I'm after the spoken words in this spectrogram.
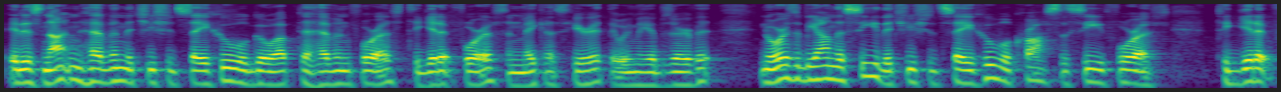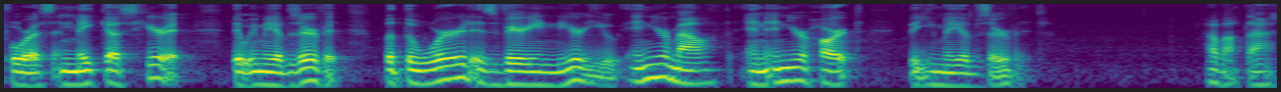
It is not in heaven that you should say, Who will go up to heaven for us to get it for us and make us hear it that we may observe it? Nor is it beyond the sea that you should say, Who will cross the sea for us to get it for us and make us hear it that we may observe it? But the word is very near you, in your mouth and in your heart, that you may observe it. How about that?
